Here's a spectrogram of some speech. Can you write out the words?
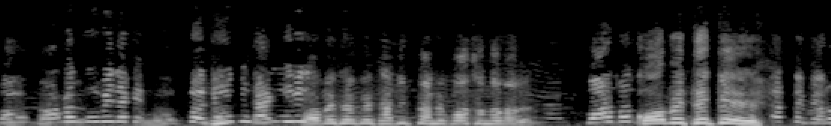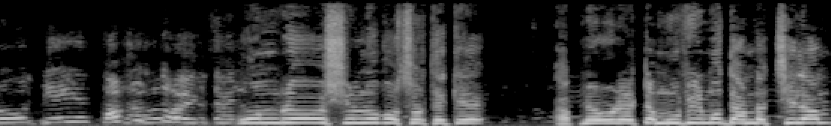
বরবাদ মুভি দেখি থাকি- কবে থেকে সাকিব খানের পছন্দ করেন? কবে থেকে? হয়ে পনেরো ষোলো বছর থেকে আপনার ওর একটা মুভির মধ্যে আমরা ছিলাম।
